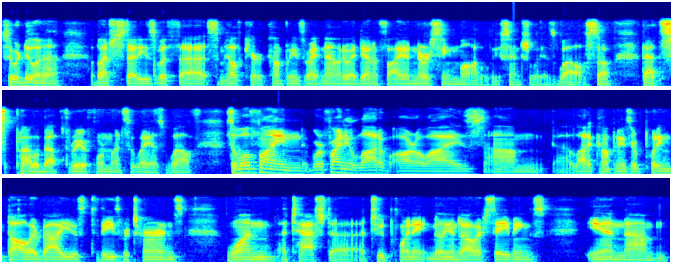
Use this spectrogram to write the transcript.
So we're doing a, a bunch of studies with uh, some healthcare companies right now to identify a nursing model essentially as well. So that's probably about three or four months away as well. So we'll find we're finding a lot of ROIs. Um, a lot of companies are putting dollar values to these returns. One attached a, a 2.8 million dollar savings in um,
